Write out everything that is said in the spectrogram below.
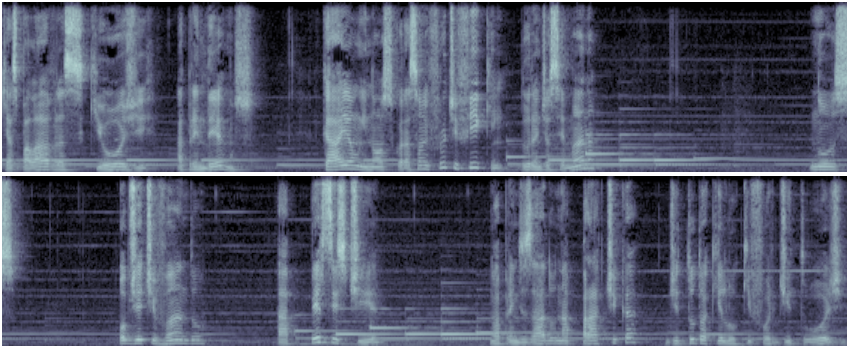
Que as palavras que hoje aprendermos caiam em nosso coração e frutifiquem durante a semana, nos objetivando a persistir no aprendizado, na prática de tudo aquilo que for dito hoje.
